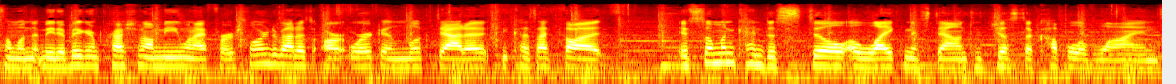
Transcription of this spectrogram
someone that made a big impression on me when I first learned about his artwork and looked at it because I thought if someone can distill a likeness down to just a couple of lines,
